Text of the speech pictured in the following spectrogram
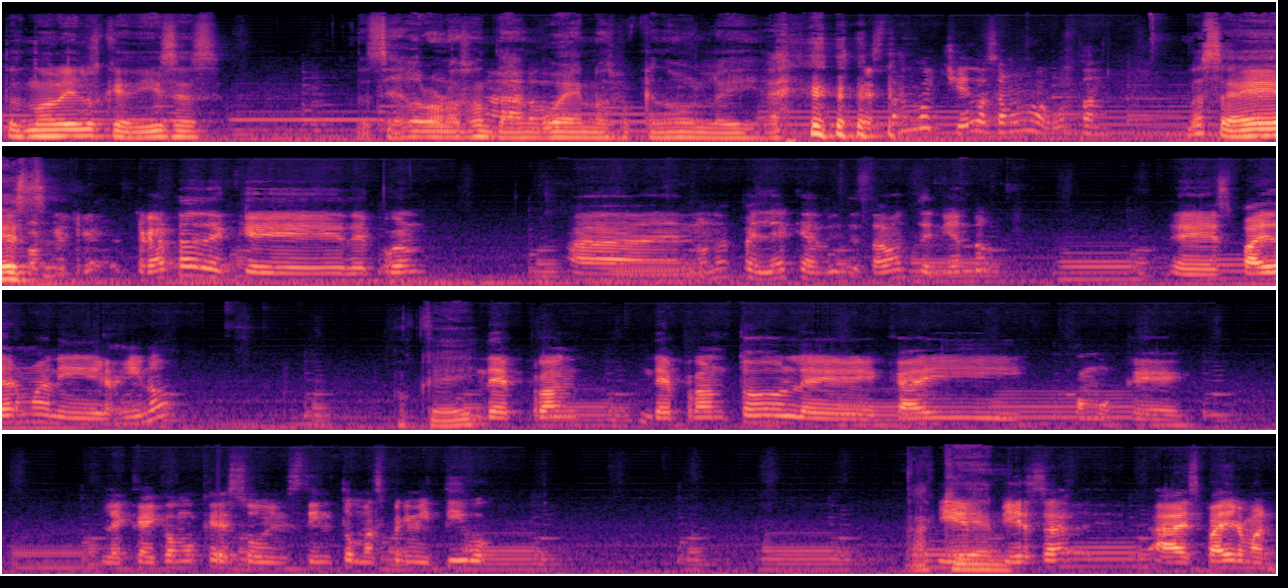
pues no leí los que dices. De seguro no son tan buenos porque no los leí. Están muy chidos, a mí me gustan. No sé, es... Porque trata de que de pronto ah, en una pelea que estaban teniendo eh, Spider-Man y Rhino. Ok. De, pronto, de pronto le cae como que le cae como que su instinto más primitivo. ¿A y empieza a Spider-Man.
